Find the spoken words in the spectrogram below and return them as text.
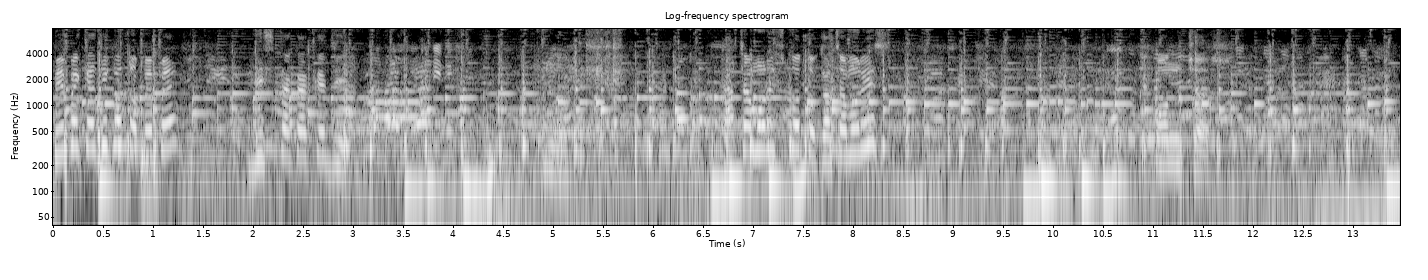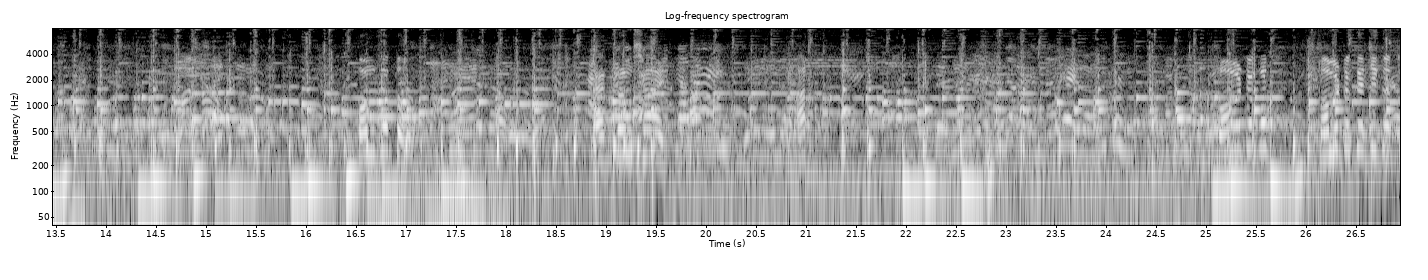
পেঁপে কেজি কত? পেঁপে? বিশ টাকা কেজি। কাঁচামরিচ কত? কাঁচামরিচ? পঞ্চাশ। কম কত? একদম ষাট। আর টমেটো কত টমেটো কেজি কত?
